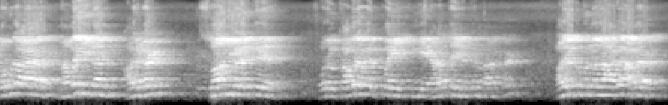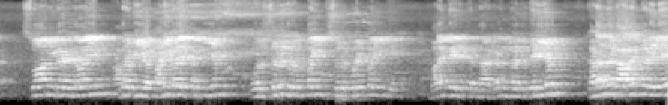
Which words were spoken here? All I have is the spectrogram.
பொருளாளர் நவநீதன் அவர்கள் சுவாமிகளுக்கு ஒரு கௌரவிப்பை இங்கே நடத்த இருக்கின்றார்கள். அதற்கு முன்னதாக அவர் சுவாமிகளையும் அவருடைய பணிகளை பற்றியும் ஒரு சிறு குறிப்பை சிறு குறிப்பை இங்கே வழங்க இருக்கின்றார்கள். உங்களுக்கு தெரியும் கடந்த காலங்களிலே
